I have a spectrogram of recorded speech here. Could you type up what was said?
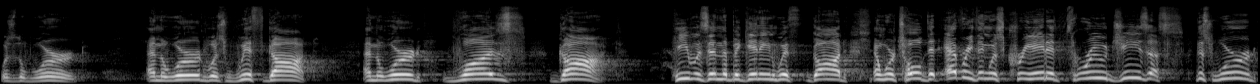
was the Word, and the Word was with God, and the Word was God. He was in the beginning with God, and we're told that everything was created through Jesus, this word.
